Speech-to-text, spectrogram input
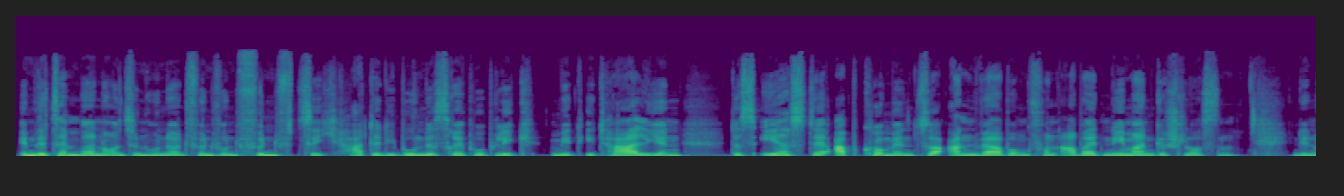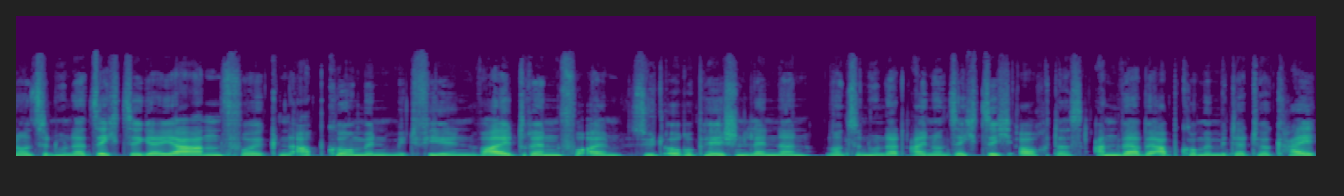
Im Dezember 1955 hatte die Bundesrepublik mit Italien das erste Abkommen zur Anwerbung von Arbeitnehmern geschlossen. In den 1960er Jahren folgten Abkommen mit vielen weiteren, vor allem südeuropäischen Ländern, 1961 auch das Anwerbeabkommen mit der Türkei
